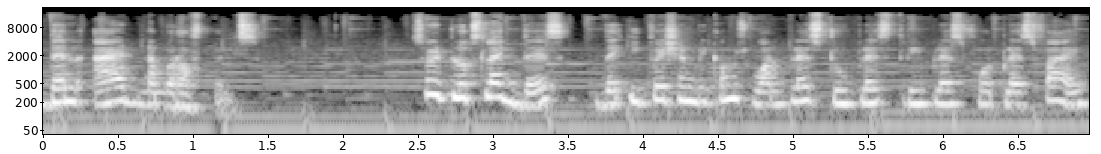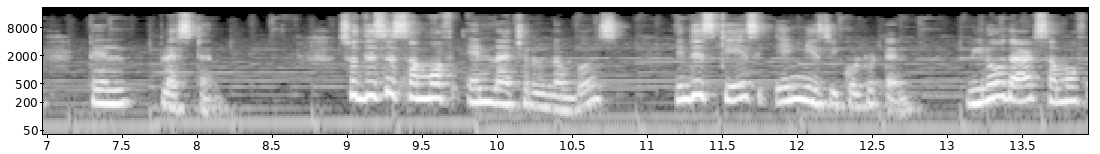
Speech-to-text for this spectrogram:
then add number of pills. So it looks like this the equation becomes 1 plus 2 plus 3 plus 4 plus 5 till plus 10. So this is sum of n natural numbers. In this case n is equal to 10. We know that sum of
